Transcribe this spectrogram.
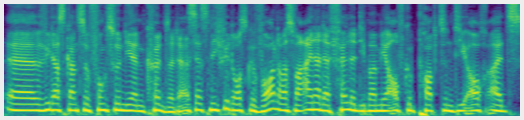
äh, wie das Ganze funktionieren könnte. Da ist jetzt nicht viel draus geworden, aber es war einer der Fälle, die bei mir aufgepoppt sind, die auch als,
